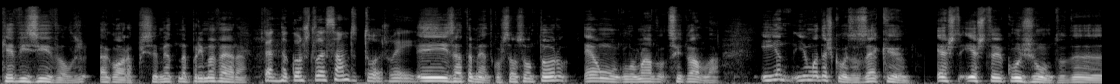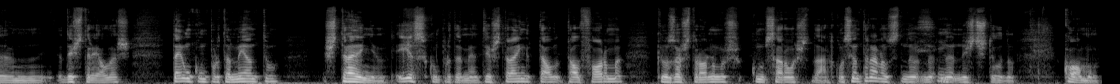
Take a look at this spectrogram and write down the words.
que é visível agora precisamente na primavera. Portanto, na constelação de touro, é isso? Exatamente, constelação de touro é um aglomerado situado lá. E, e uma das coisas é que este, este conjunto de, de estrelas tem um comportamento estranho. Esse comportamento é estranho de tal, tal forma que os astrónomos começaram a estudar, concentraram-se neste estudo. Como?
